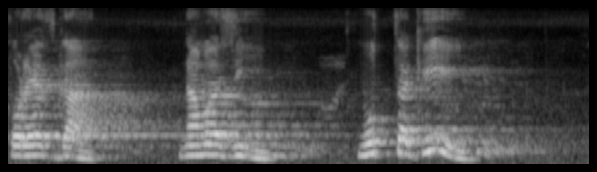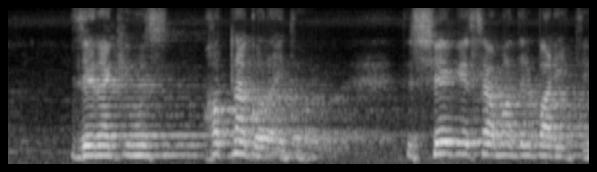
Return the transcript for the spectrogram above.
পরহেজগার, নামাজি, মুত্তাকি, যে নাকি খতনা করাইতো। সে গেছে আমাদের বাড়িতে।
